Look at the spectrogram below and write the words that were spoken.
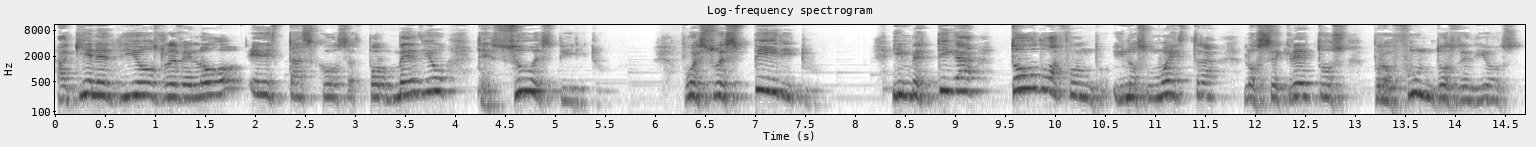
a quienes Dios reveló estas cosas por medio de su Espíritu, pues su Espíritu investiga todo a fondo y nos muestra los secretos profundos de Dios.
